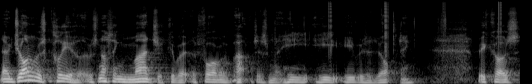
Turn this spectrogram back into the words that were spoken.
Now, John was clear there was nothing magic about the form of baptism that he, he, he was adopting. Because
